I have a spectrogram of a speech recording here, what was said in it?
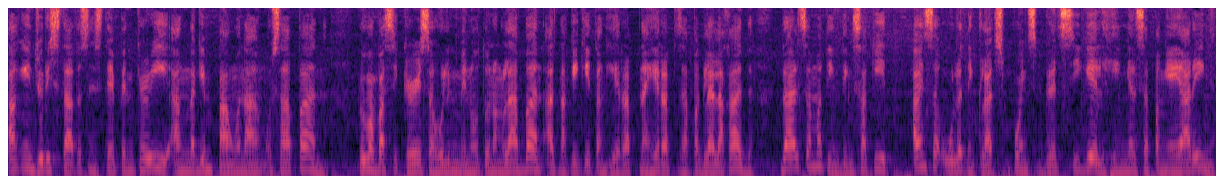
ang injury status ni Stephen Curry ang naging pangunahang usapan. Lumabas si Curry sa huling minuto ng laban at nakikitang hirap na hirap sa paglalakad dahil sa matinding sakit. Ayon sa ulat ni Clutch Points Brett Siegel hingil sa pangyayaring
